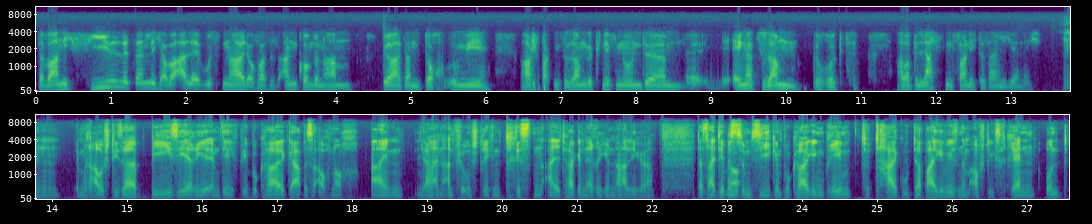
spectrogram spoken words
Da war nicht viel letztendlich, aber alle wussten halt, auf was es ankommt und haben ja dann doch irgendwie Arschbacken zusammengekniffen und ähm, äh, enger zusammengerückt. Aber belastend fand ich das eigentlich eher nicht. Hm. Im Rausch dieser B-Serie im DFB-Pokal gab es auch noch einen, ja, in Anführungsstrichen, tristen Alltag in der Regionalliga. Da seid ihr bis ja. zum Sieg im Pokal gegen Bremen total gut dabei gewesen im Aufstiegsrennen. Und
